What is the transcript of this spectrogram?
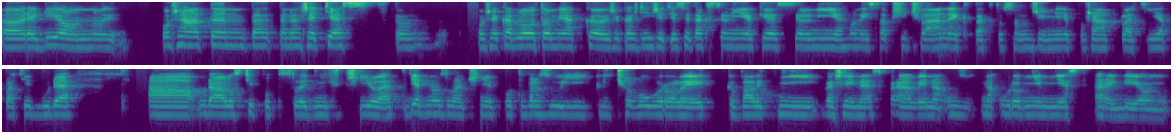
region. Pořád ten, ta, ten řetěz, to pořekadlo o tom, jak, že každý řetěz je tak silný, jak je silný jeho nejslabší článek, tak to samozřejmě pořád platí a platit bude. A události posledních tří let jednoznačně potvrzují klíčovou roli kvalitní veřejné zprávy na, na úrovni měst a regionů.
